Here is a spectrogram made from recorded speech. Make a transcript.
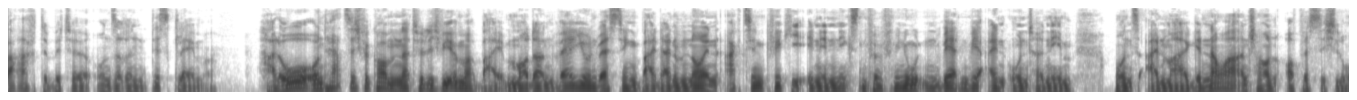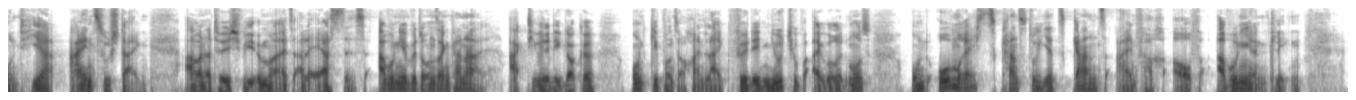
beachte bitte unseren Disclaimer. Hallo und herzlich willkommen, natürlich wie immer bei Modern Value Investing. Bei deinem neuen Aktienquickie in den nächsten fünf Minuten werden wir ein Unternehmen uns einmal genauer anschauen, ob es sich lohnt, hier einzusteigen. Aber natürlich wie immer als allererstes, abonniere bitte unseren Kanal, aktiviere die Glocke und gib uns auch ein Like für den YouTube-Algorithmus. Und oben rechts kannst du jetzt ganz einfach auf Abonnieren klicken.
